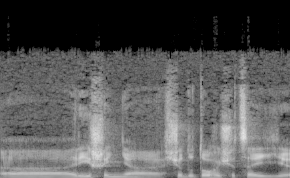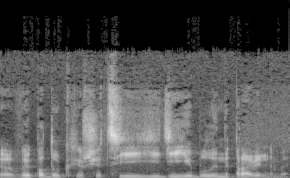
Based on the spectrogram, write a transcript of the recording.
е, рішення щодо того, що цей випадок, що ці її дії були неправильними.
